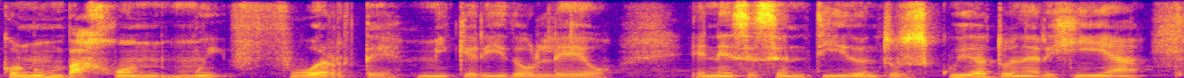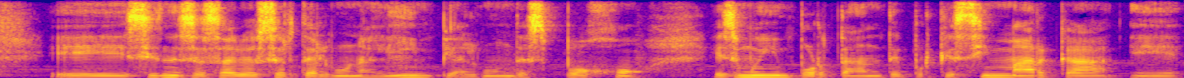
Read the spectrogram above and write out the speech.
con un bajón muy fuerte, mi querido Leo, en ese sentido. Entonces cuida tu energía, eh, si es necesario hacerte alguna limpia, algún despojo, es muy importante porque sí marca eh,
